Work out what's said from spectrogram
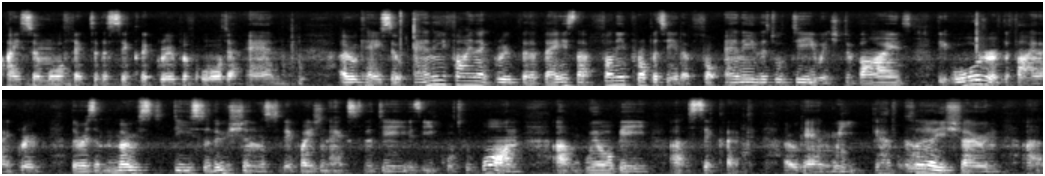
isomorphic to the cyclic group of order n. Okay, so any finite group that obeys that funny property that for any little d which divides the order of the finite group, there is at most d solutions to the equation x to the d is equal to 1, uh, will be uh, cyclic. Okay, and we have clearly shown uh,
